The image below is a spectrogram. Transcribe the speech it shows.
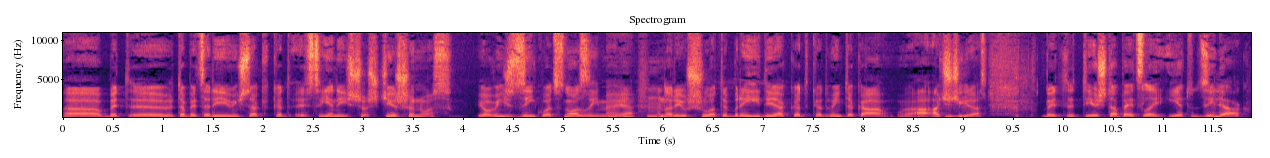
Uh, bet uh, tāpēc arī viņš saka, ka es ienīstu šo šķiršanos, jo viņš zina, ko tas nozīmē. Ja? Mm -hmm. Un arī uz šo brīdi, ja, kad, kad viņi atšķīrās. Mm -hmm. Bet tieši tāpēc, lai ietu dziļāk,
